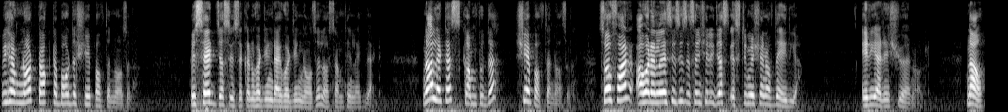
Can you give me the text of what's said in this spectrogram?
we have not talked about the shape of the nozzle, we said just is a converging diverging nozzle or something like that. Now, let us come to the shape of the nozzle. So far our analysis is essentially just estimation of the area, area ratio and all. Now,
